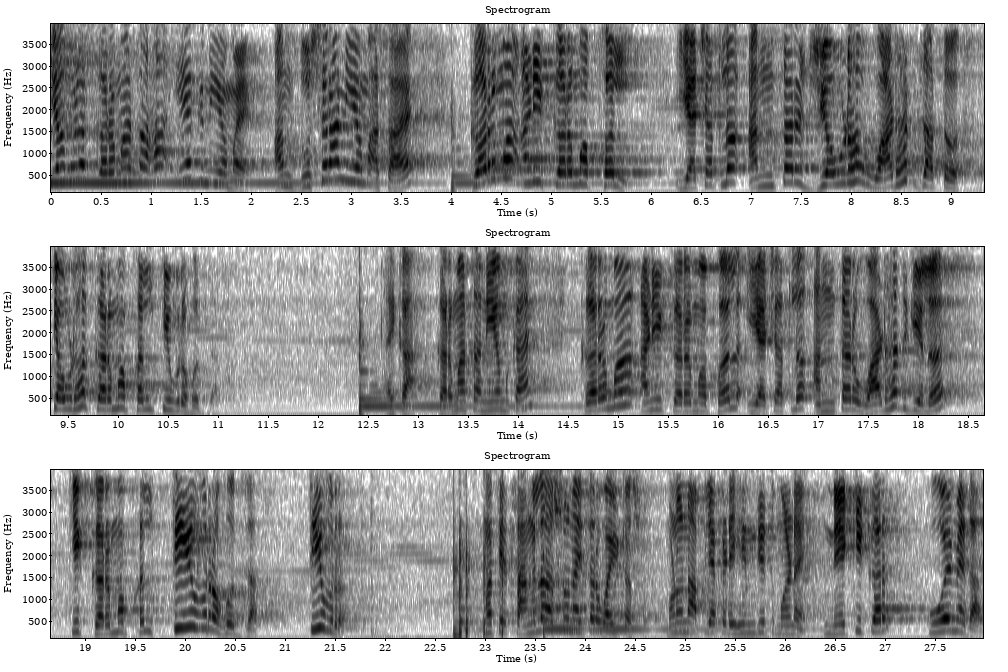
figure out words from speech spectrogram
त्यामुळे कर्माचा हा एक नियम आहे. आणि दुसरा नियम असा आहे कर्म आणि कर्मफल याच्यातलं अंतर जेवढं वाढत जातं तेवढं कर्मफल तीव्र होत जात. ऐका कर्माचा नियम काय? कर्म आणि कर्मफल याच्यातलं अंतर वाढत गेलं की कर्मफल तीव्र होत जात. तीव्र. मग ते चांगलं असो नाही तर वाईट असो. म्हणून आपल्याकडे हिंदीत म्हण आहे नेकी कर कुवे में दाल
